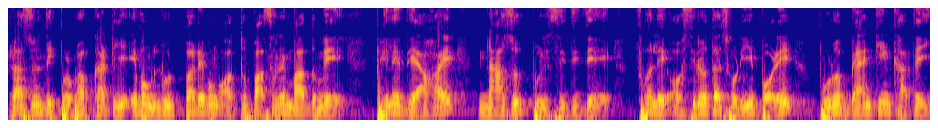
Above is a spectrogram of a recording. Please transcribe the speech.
রাজনৈতিক প্রভাব খাটিয়ে এবং লুটপাট এবং অর্থ পাচারের মাধ্যমে ফেলে দেয়া হয় নাজুক পরিস্থিতিতে। ফলে অস্থিরতা ছড়িয়ে পড়ে পুরো ব্যাংকিং খাতেই।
